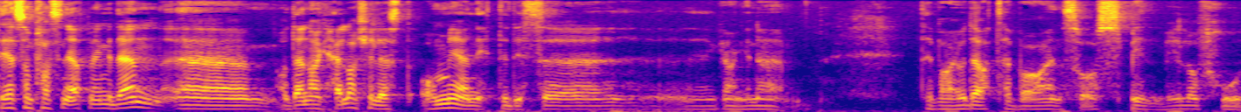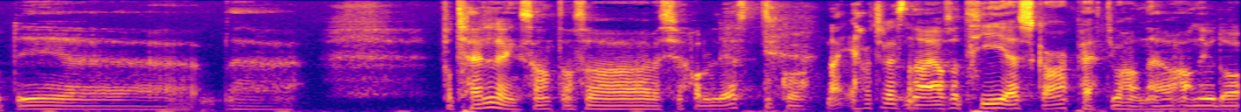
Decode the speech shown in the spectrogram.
Det som fascinerte meg med den, uh, og den har jeg heller ikke lest om igjen etter disse gangene, det var jo det at det var en så spinnvill og frodig uh, fortelling. sant? Altså, ikke, Har du lest boka? Nei, jeg har ikke lest den. Nei, altså T.S. Heter jo han her. Han er jo da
